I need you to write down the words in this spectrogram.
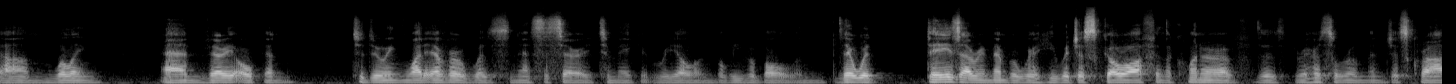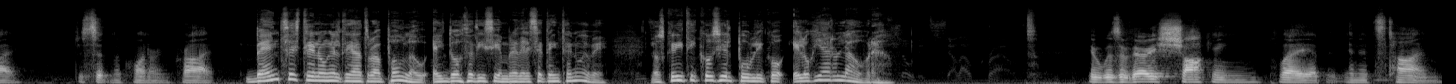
um, willing and very open to doing whatever was necessary to make it real and believable. And there were days I remember where he would just go off in the corner of the rehearsal room and just cry, just sit in the corner and cry. Ben se estrenó en el Teatro Apollo el 2 de diciembre del 79. Los críticos y el público elogiaron la obra. It was a very shocking play at, in its time,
